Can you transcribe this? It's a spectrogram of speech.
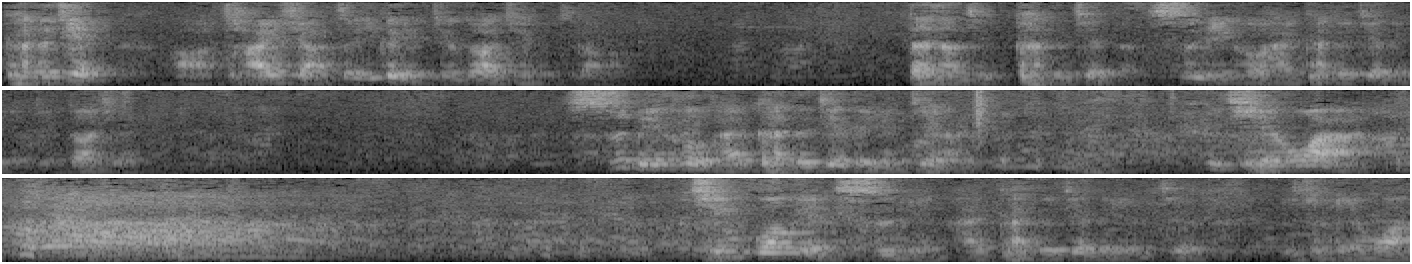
看得见啊。查一下这一个眼镜多少钱，你知道吗？戴上去看得见的，失明后还看得见的眼镜多少钱？失明后还看得见的眼镜，一千万。青光眼失明还看得见的眼镜，一千万，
